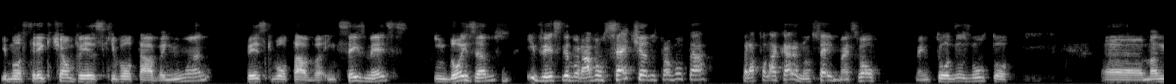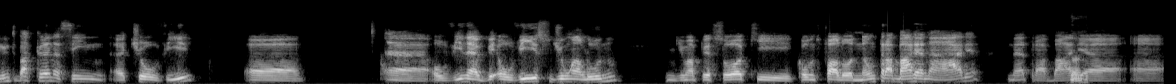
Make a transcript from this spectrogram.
E mostrei que tinham vezes que voltava em um ano, vezes que voltava em seis meses, em dois anos, e vezes que demoravam sete anos para voltar. Para falar, cara, não sei, mas volta. Em todas voltou. Uh, mas muito bacana, assim, uh, te ouvir. Uh, ouvir, né, ouvir isso de um aluno de uma pessoa que, como tu falou, não trabalha na área, né? Trabalha ah.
